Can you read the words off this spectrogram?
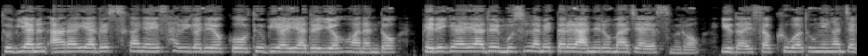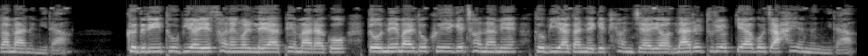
도비아는 아라의 아들 스가냐의 사위가 되었고 도비아의 아들 여호하난도 베레게아의 아들 무슬람의 딸을 아내로 맞이하였으므로 유다에서 그와 동행한 자가 많음이라. 그들이 도비아의 선행을 내 앞에 말하고 또 내 말도 그에게 전함에 도비아가 내게 편지하여 나를 두렵게 하고자 하였느니라.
